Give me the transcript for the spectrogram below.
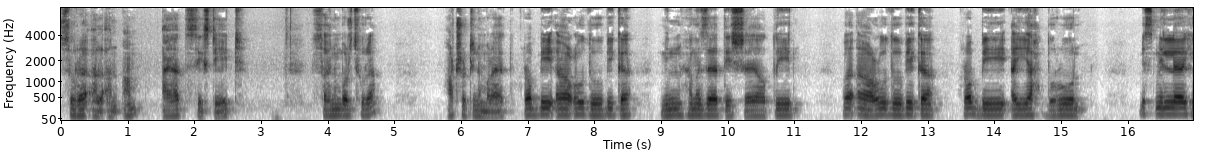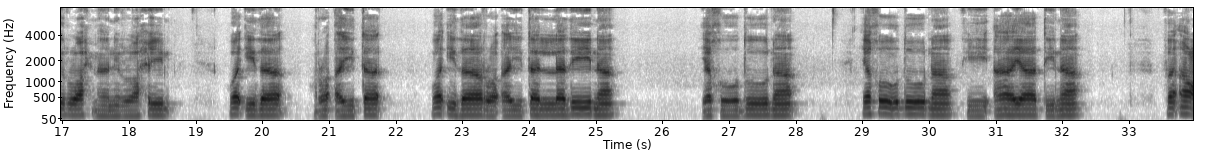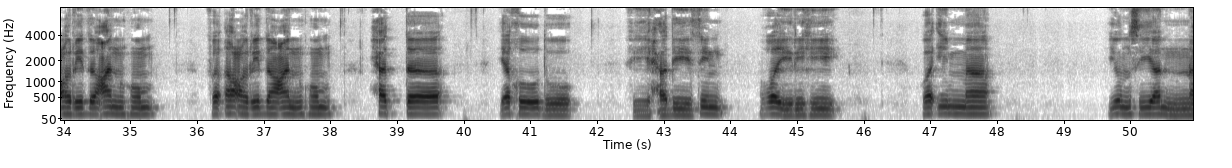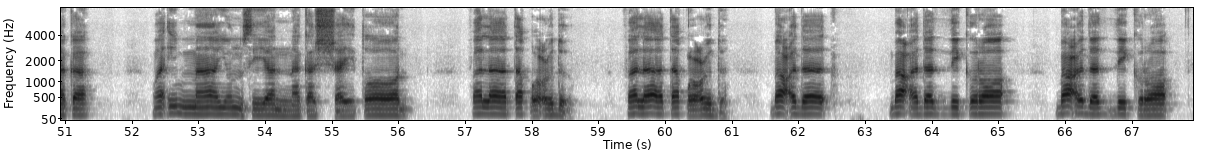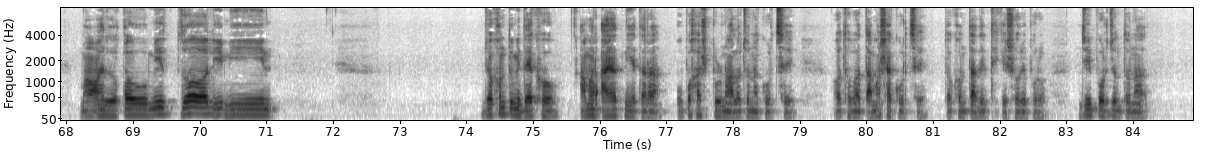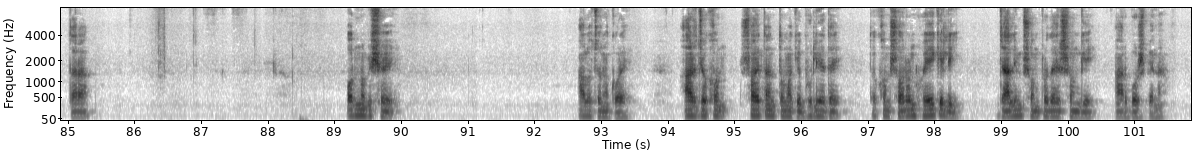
সুরা আল আনআম আয়াত সিক্সটি এইট ছয় নম্বর সুরা আটষট্টি নম্বর আয়াত রব্বি আউযু বিকা মিন হামাজাতি শায়াতিন ওয়া আউযু বিকা রব্বি আইয়াহদুরুন বিসমিল্লাহির রহমানির রহিম وإذا رأيت وإذا رأيت الذين يخوضون يخوضون في آياتنا فأعرض عنهم فأعرض عنهم حتى يخوضوا في حديث غيره. وإما ينسينك وإما ينسينك الشيطان فلا تقعد فلا تقعد بعد بعد الذكرى بعد الذكرى مع القوم الظالمين যখন তুমি দেখো আমার আয়াত নিয়ে তারা উপহাসপূর্ণ আলোচনা করছে অথবা তামাশা করছে তখন তাদের থেকে সরে পড়ো যে পর্যন্ত না তারা অন্য বিষয়ে আলোচনা করে। আর যখন শয়তান তোমাকে ভুলিয়ে দেয়, তখন স্মরণ হয়ে গেলেই জালিম সম্প্রদায়ের সঙ্গে আর বসবে না।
